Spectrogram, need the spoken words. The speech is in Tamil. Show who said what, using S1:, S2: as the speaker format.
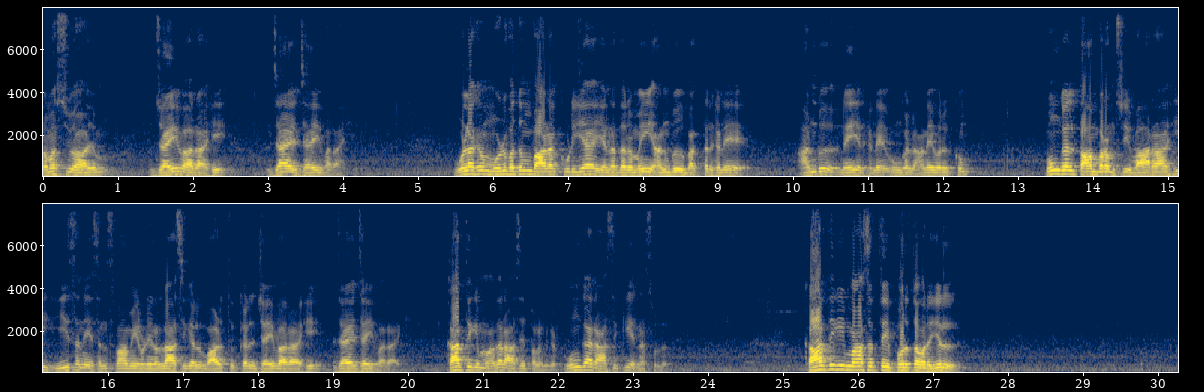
S1: நமசிவாயம் ஜெய் வாராகி ஜெய் ஜெய் வராகி. உலகம் முழுவதும் வாழக்கூடிய எனதருமை அன்பு பக்தர்களே அன்பு நேயர்களே உங்கள் அனைவருக்கும் உங்கள் தாம்பரம் ஸ்ரீ வாராகி ஈசனேசன் சுவாமியுடைய நல்லாசிகள் வாழ்த்துக்கள் ஜெய் வாராகி ஜெய் ஜெய் வாராகி. கார்த்திகை மாத ராசி பலன்கள். உங்கள் ராசிக்கு என்ன சொல்லுது? கார்த்திகை மாதத்தை பொறுத்தவரையில்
